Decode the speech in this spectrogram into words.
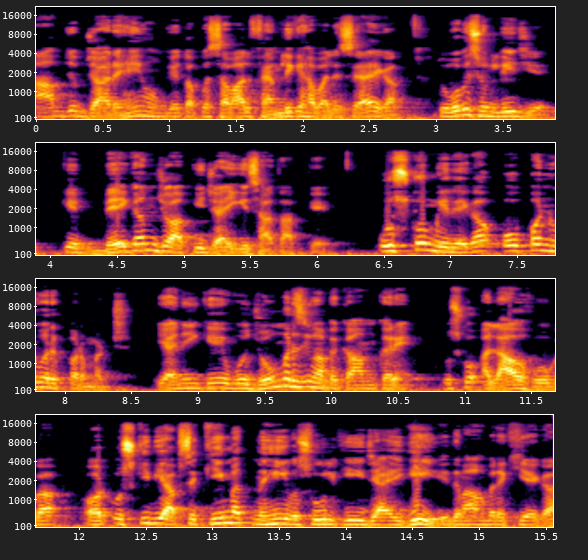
आप जब जा रहे होंगे तो आपका सवाल फैमिली के हवाले से आएगा तो वो भी सुन लीजिए कि बेगम जो आपकी जाएगी साथ आपके, उसको मिलेगा ओपन वर्क परमिट यानी कि वो जो मर्ज़ी वहाँ पे काम करें, उसको अलाव होगा और उसकी भी आपसे कीमत नहीं वसूल की जाएगी। ये दिमाग में रखिएगा।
